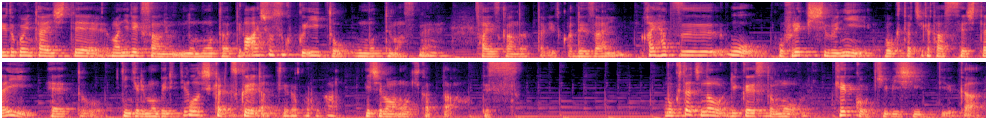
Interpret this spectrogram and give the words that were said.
っていうところに対して、まあ、ニデクさんのモーターって相性すごくいいと思ってますね。サイズ感だったりとかデザイン。開発をこうフレキシブルに僕たちが達成したい、えっ、ー、と、近距離モビリティをしっかり作れたっていうところが一番大きかったです。僕たちのリクエストも結構厳しいっていうか、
